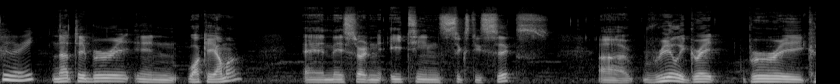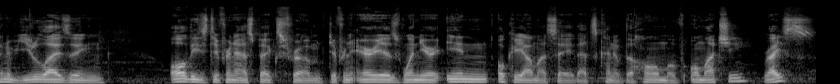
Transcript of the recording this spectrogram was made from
Brewery. Nate Brewery in Wakayama, and they started in 1866. Uh, really great brewery, kind of utilizing all these different aspects from different areas. When you're in Okayama, say, that's kind of the home of omachi, rice.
